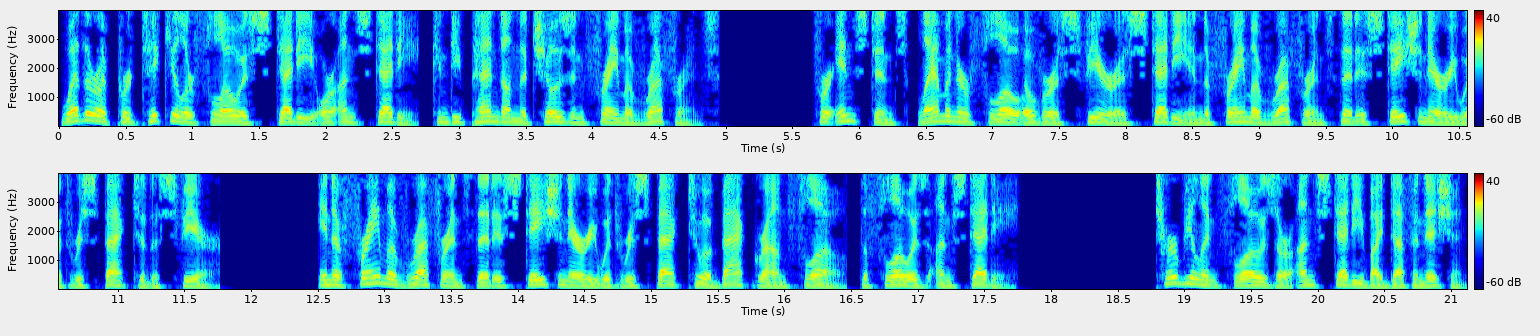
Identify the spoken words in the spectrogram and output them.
Whether a particular flow is steady or unsteady, can depend on the chosen frame of reference. For instance, laminar flow over a sphere is steady in the frame of reference that is stationary with respect to the sphere. In a frame of reference that is stationary with respect to a background flow, the flow is unsteady. Turbulent flows are unsteady by definition.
